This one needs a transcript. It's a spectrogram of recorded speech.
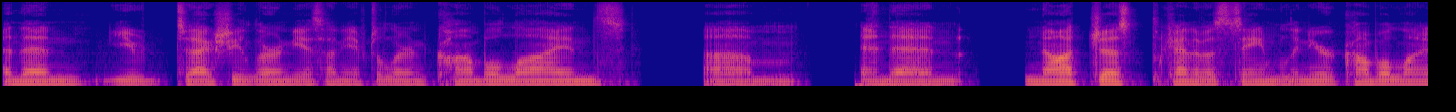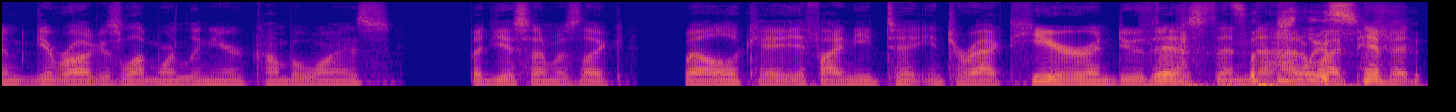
and then you to actually learn yisan you have to learn combo lines um and then not just kind of a same linear combo line. Gitrog is a lot more linear combo wise but yisan was like well okay if i need to interact here and do this then how do I pivot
